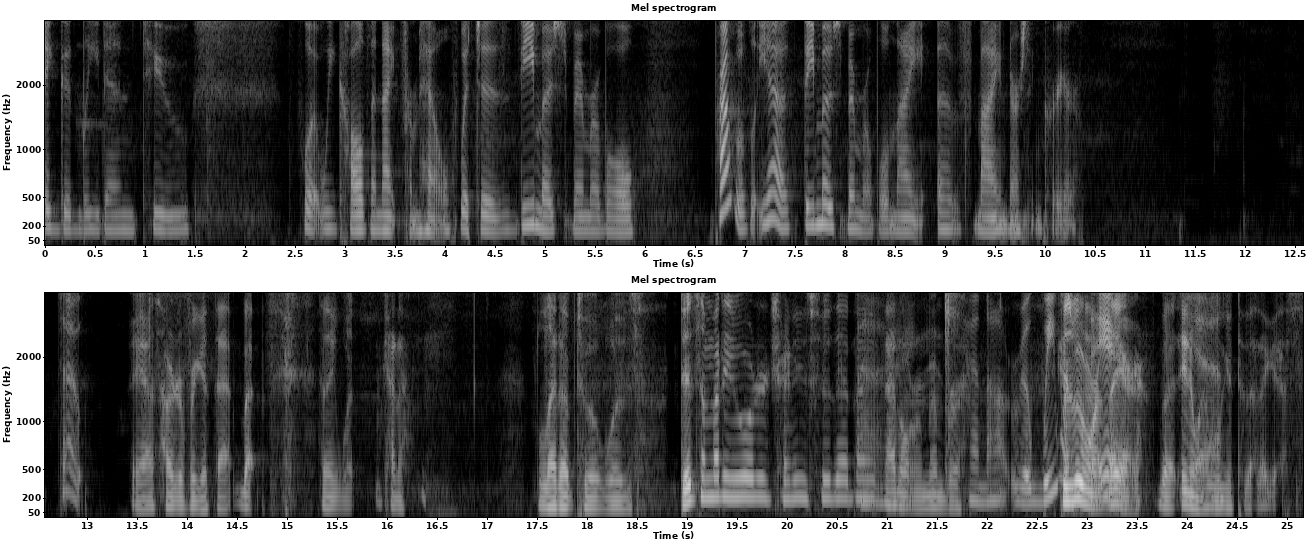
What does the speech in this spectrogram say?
a good lead in to what we call the night from hell, which is the most memorable, probably, yeah, the most memorable night of my nursing career. So, Yeah, it's hard to forget that. But I think what kind of led up to it was did somebody order Chinese food that night? I don't remember. cannot, we Because we weren't weren't there. But anyway, Yeah. we'll get to that, I guess.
